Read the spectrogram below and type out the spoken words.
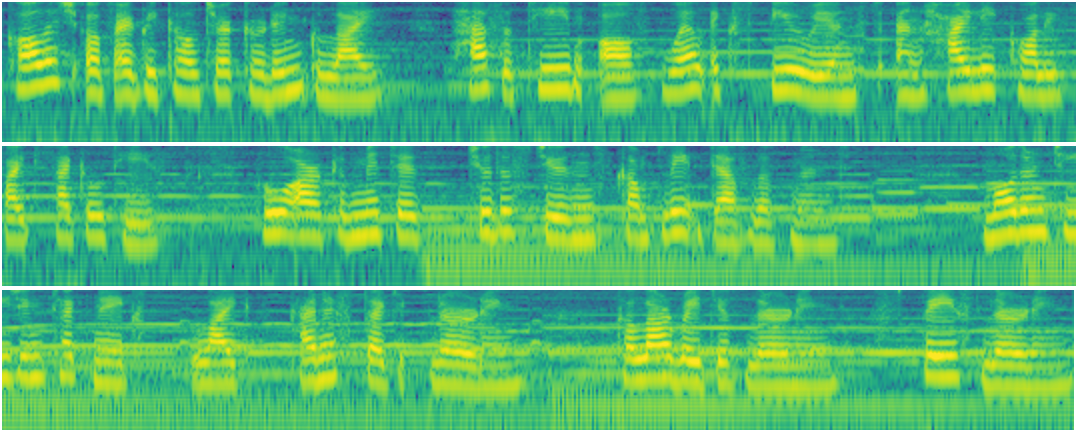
College of Agriculture Kyrdemkulai has a team of well-experienced and highly qualified faculties who are committed to the students' complete development. Modern teaching techniques like kinesthetic learning, collaborative learning, space learning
